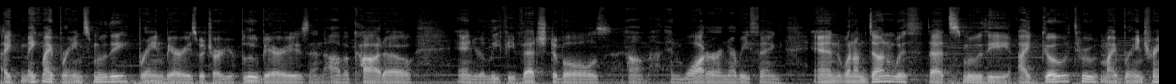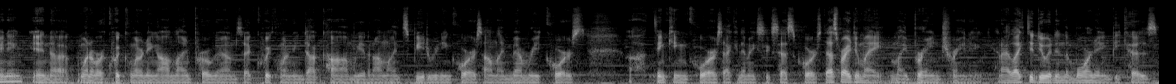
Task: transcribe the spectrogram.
I make my brain smoothie, brain berries, which are your blueberries and avocado and your leafy vegetables um, and water and everything. And when I'm done with that smoothie, I go through my brain training in uh, one of our Kwik Learning online programs at kwiklearning.com. We have an online speed reading course, online memory course, uh, thinking course, academic success course. That's where I do my, my brain training. And I like to do it in the morning because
